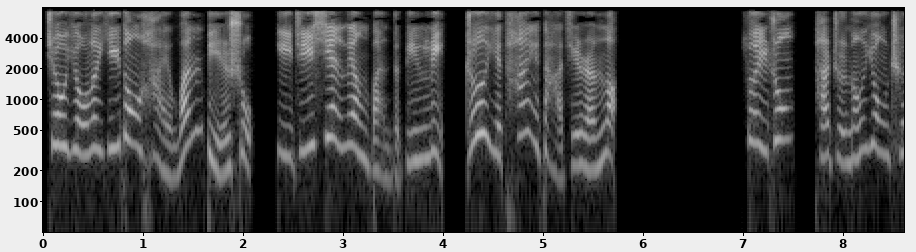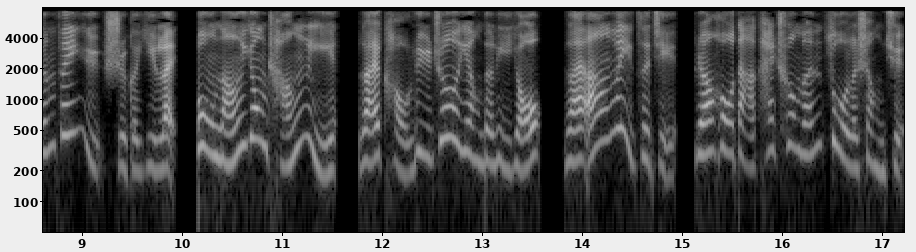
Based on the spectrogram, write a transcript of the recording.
就有了一栋海湾别墅以及限量版的宾利？这也太打击人了。最终，他只能用陈飞宇是个异类，不能用常理来考虑这样的理由来安慰自己，然后打开车门坐了上去。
